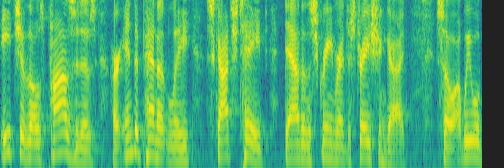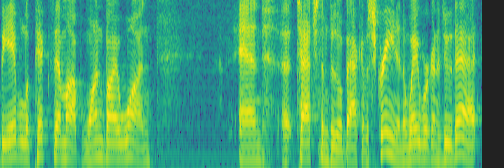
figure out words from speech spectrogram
each of those positives are independently scotch taped down to the screen registration guide. So uh, we will be able to pick them up one by one and attach them to the back of a screen. And the way we're going to do that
